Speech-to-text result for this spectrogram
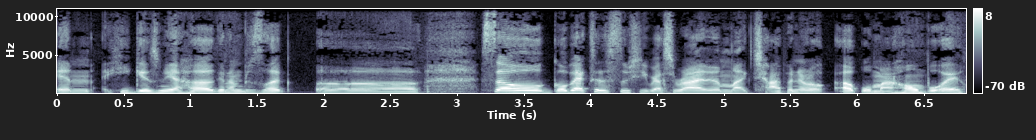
and he gives me a hug and I'm just like, uh. So go back to the sushi restaurant and I'm like chopping it up with my homeboy.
